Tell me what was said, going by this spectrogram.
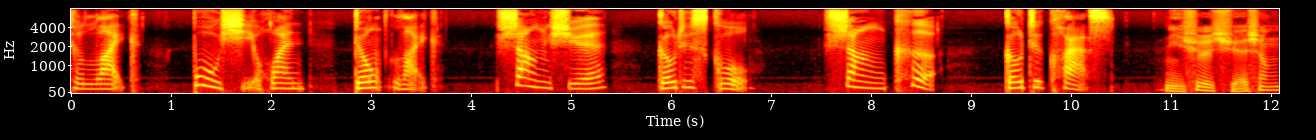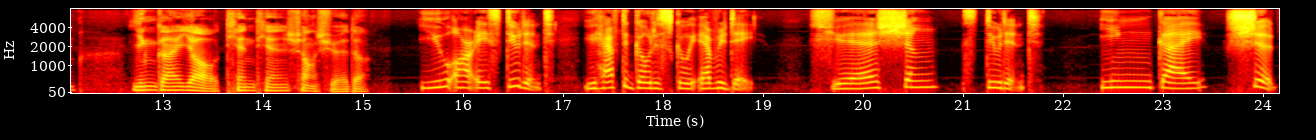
to like，不喜欢 don't like。 上学 go to school，上课 go to class。你是学生，应该要天天上学的。 You are a student. You have to go to school every day. 学生 student 应该 should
